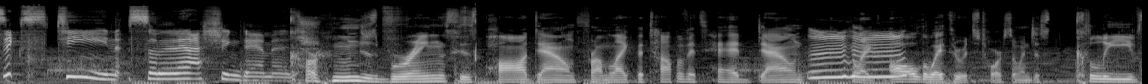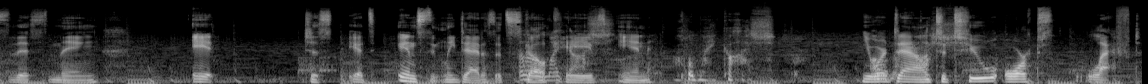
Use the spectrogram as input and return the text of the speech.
16 slashing damage. Carhoon just brings his paw down from like the top of its head down Mhm. like all the way through its torso and just cleaves this thing. It just it's instantly dead as its skull Oh caves in. Oh my gosh. You Oh are down gosh. to two orcs left.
